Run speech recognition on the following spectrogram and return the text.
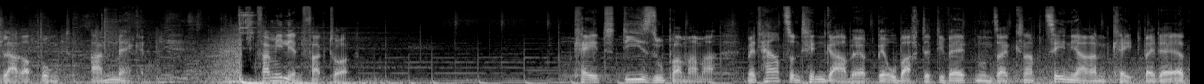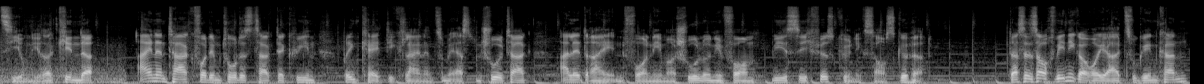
klarer Punkt an Megan. Familienfaktor. Kate, die Supermama. Mit Herz und Hingabe beobachtet die Welt nun seit knapp zehn Jahren Kate bei der Erziehung ihrer Kinder einen Tag vor dem Todestag der Queen bringt Kate die Kleinen zum ersten Schultag, alle drei in vornehmer Schuluniform, wie es sich fürs Königshaus gehört. Dass es auch weniger royal zugehen kann,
